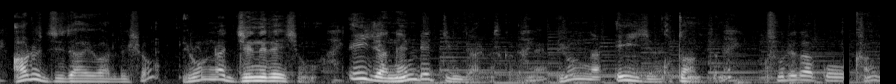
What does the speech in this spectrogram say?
い、ある時代はあるでしょ？いろんなジェネレーション、はい、エイジは年齢っていう意味でありますからね、はい、いろんなエイジのことなんてね、それがこう関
